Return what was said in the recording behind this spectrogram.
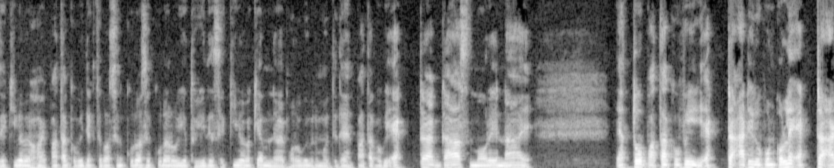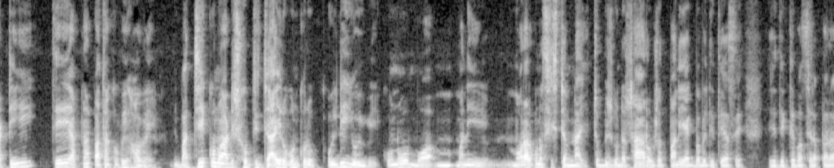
যে কীভাবে হয়। পাতাকপি দেখতে পাচ্ছেন কুড়াছে কুড়ার ইয়ে থুয়ে দিয়েছে, কীভাবে কেমনে হয় মরুভূমির মধ্যে। দেখেন, পাতাকপি, একটা গাছ মরে নাই। এত পাতাকপি, একটা আটি রোপণ করলে একটা আটিতে আপনার পাতাকপি হবে। বা যে কোনো আটি সবজি যাই রোপণ করুক ওইটাই হইবে। কোনো মানে মরার কোনো সিস্টেম নাই। চব্বিশ ঘণ্টা সার ঔষধ পানি একভাবে দিতে আছে। এই যে দেখতে পাচ্ছেন আপনারা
